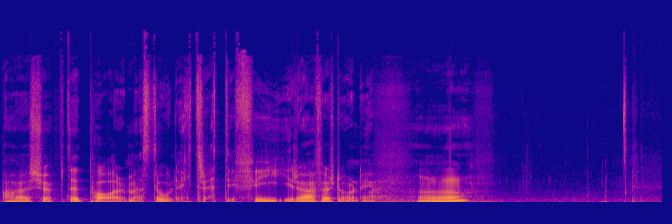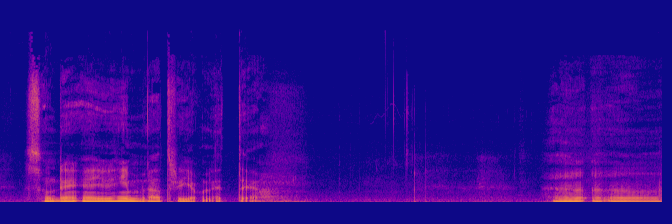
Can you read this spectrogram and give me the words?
har jag köpt ett par med storlek 34 förstår ni. Mm. Så det är ju himla trevligt det. Uh, uh, uh.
